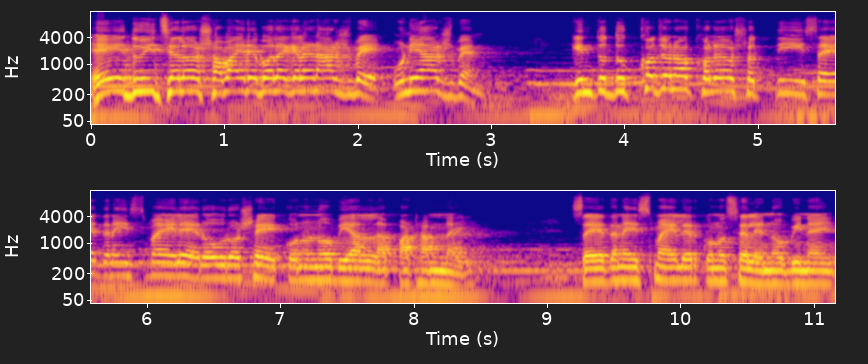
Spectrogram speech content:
এই দুই ছেলে সবাইরে বলে গেলেন, আসবে। উনি আসবেন। কিন্তু দুঃখজনক হলেও সত্যি সৈয়দনা ইসমাইলের ঔরসে কোনো নবী আল্লাহ পাঠান নাই। সৈয়দনা ইসমাইলের কোনো ছেলে নবী নাই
